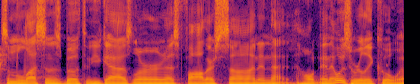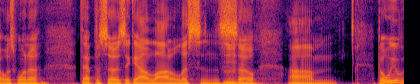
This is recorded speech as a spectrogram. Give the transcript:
some lessons both of you guys learned as father son and that whole and that was really cool. That was one of the episodes that got a lot of listens. So, um, but we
